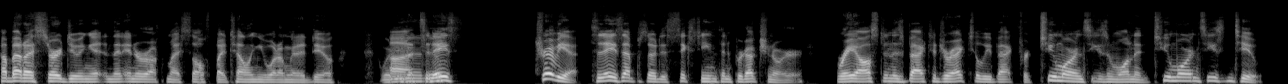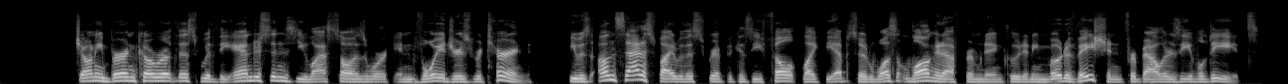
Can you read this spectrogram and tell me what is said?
How about I start doing it and then interrupt myself by telling you what I'm going to do? What are you Uh, gonna do? today's trivia. Today's episode is 16th in production order. Ray Austin is back to direct. He'll be back for two more in season one and two more in season two. Johnny Byrne co-wrote this with the Andersons. You last saw his work in Voyager's Return. He was unsatisfied with the script because he felt like the episode wasn't long enough for him to include any motivation for Balor's evil deeds.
